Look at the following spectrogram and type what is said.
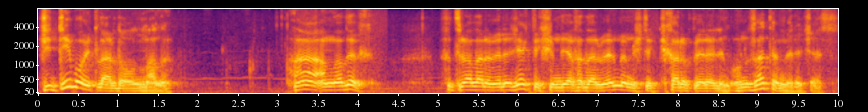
ciddi boyutlarda olmalı. Ha anladık. Fıtraları verecektik şimdiye kadar vermemiştik çıkarıp verelim. Onu zaten vereceğiz.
